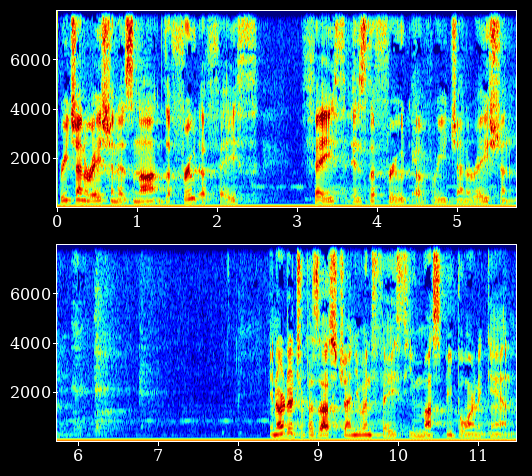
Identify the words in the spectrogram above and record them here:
Regeneration is not the fruit of faith, faith is the fruit of regeneration. In order to possess genuine faith, you must be born again.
